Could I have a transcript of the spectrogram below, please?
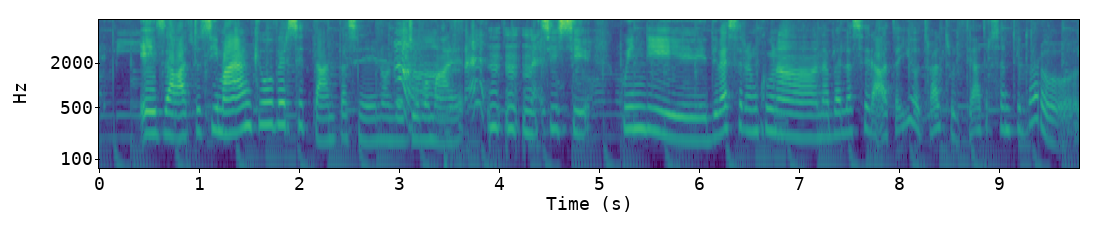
bambini. Esatto, sì, ma è anche over 70 se non leggevo Ah, male. perfetto, mm, mm, beh, sì, sì, giusto. quindi deve essere anche una, una bella serata. Io tra l'altro il Teatro San Teodoro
